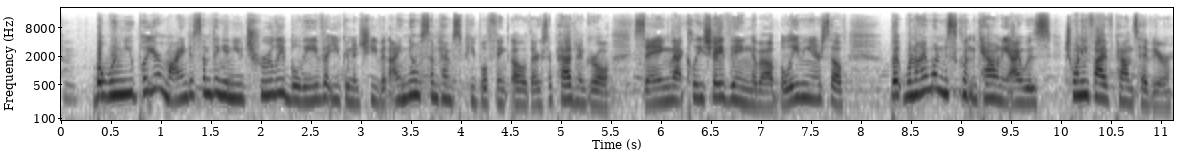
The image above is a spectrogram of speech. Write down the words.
but when you put your mind to something and you truly believe that you can achieve it, I know sometimes people think, oh, there's a pageant girl saying that cliche thing about believing in yourself. But when I won Miss Clinton County, I was 25 pounds heavier,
